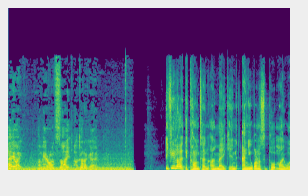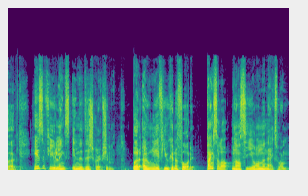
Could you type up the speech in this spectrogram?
Anyway, I'm here on site. I gotta go. If you like the content I'm making and you want to support my work, here's a few links in the description, but only if you can afford it. Thanks a lot, and I'll see you on the next one.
